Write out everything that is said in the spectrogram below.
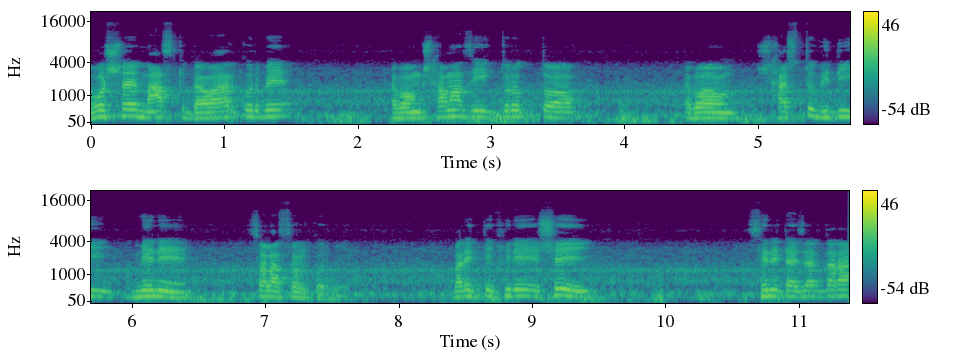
অবশ্যই মাস্ক ব্যবহার করবে এবং সামাজিক দূরত্ব এবং স্বাস্থ্যবিধি মেনে চলাচল করবে। বাড়িতে ফিরে এসেই স্যানিটাইজার দ্বারা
